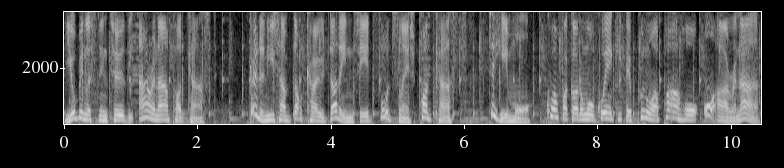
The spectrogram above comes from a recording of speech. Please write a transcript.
You've been listening to the R&R podcast. Go to newshub.co.nz forward slash podcasts to hear more. Kua whakarongo koe ki te punua pāho o R&R.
